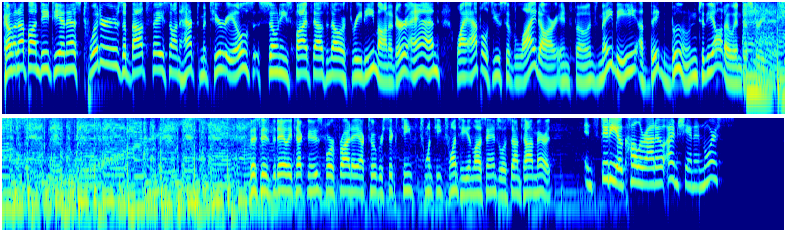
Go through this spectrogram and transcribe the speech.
Coming up on DTNS, Twitter's about face on hacked materials, Sony's $5,000 3D monitor, and why Apple's use of LiDAR in phones may be a big boon to the auto industry. This is the Daily Tech News for Friday, October 16th, 2020, in Los Angeles. I'm Tom Merritt. In studio, Colorado, I'm Shannon Morse.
